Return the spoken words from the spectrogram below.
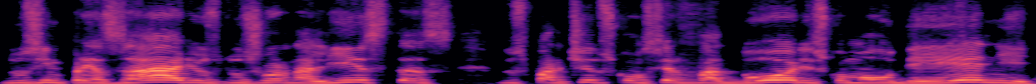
dos empresários, dos jornalistas, dos partidos conservadores, como a UDN,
